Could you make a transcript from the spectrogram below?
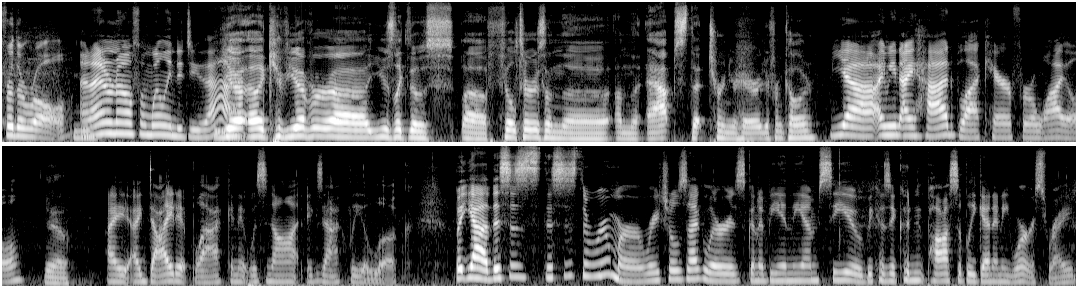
for the role, and I don't know if I'm willing to do that. Yeah, like have you ever uh, used like those uh, filters on the on the apps that turn your hair a different color? Yeah, I mean, I had black hair for a while. Yeah. I, I dyed it black and it was not exactly a look. But yeah, this is this is the rumor. Rachel Zegler is going to be in the MCU because it couldn't possibly get any worse, right?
